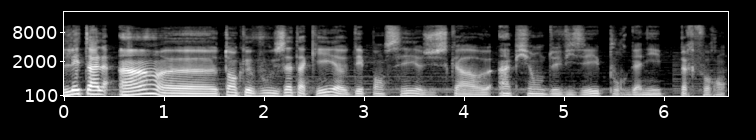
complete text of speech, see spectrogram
Létal 1, euh, tant que vous attaquez, euh, dépensez jusqu'à euh, un pion de visée pour gagner perforant.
